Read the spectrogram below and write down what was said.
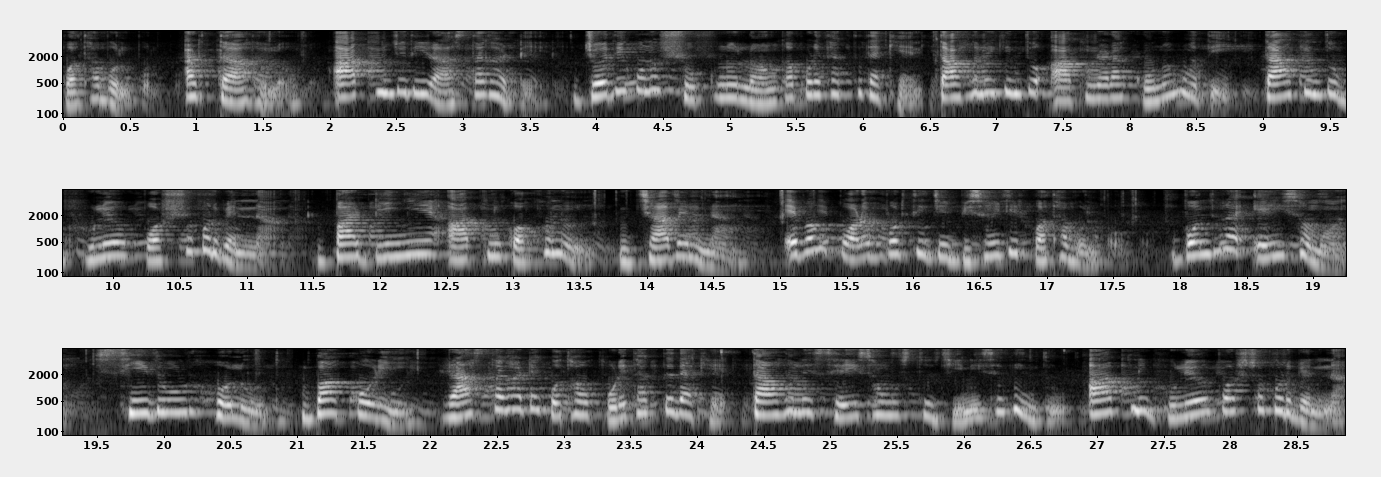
কথা বলব, আর তা হলো, আপনি যদি রাস্তাঘাটে যদি কোনো শুকনো লঙ্কা পড়ে থাকতে দেখেন, তাহলে কিন্তু আপনারা কোনো মতেই তা কিন্তু ভুলেও স্পর্শ করবেন না বা ডিঙিয়ে আপনি কখনোই যাবেন না। এবং পরবর্তী যে বিষয়টির কথা বলব বন্ধুরা, এই সময় সিঁদুর, হলুদ বা কড়ি রাস্তাঘাটে কোথাও পড়ে থাকতে দেখে, তাহলে সেই সমস্ত জিনিসে কিন্তু আপনি ভুলেও স্পর্শ করবেন না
